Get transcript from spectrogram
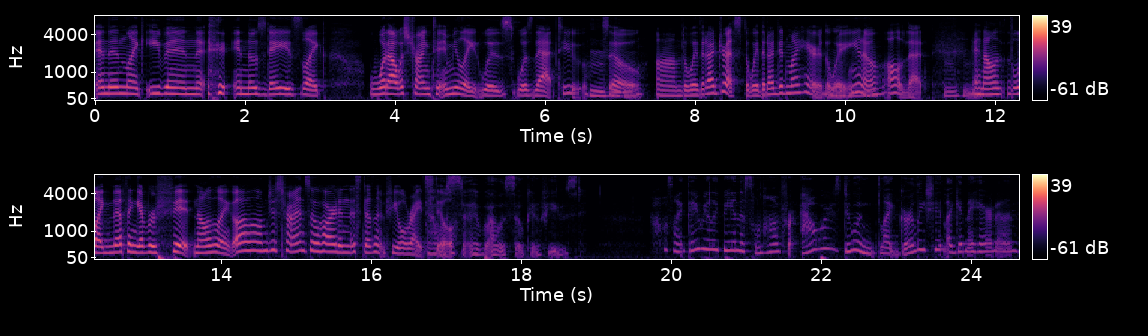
And then like even in those days, like what I was trying to emulate was was that too. So um the way that I dressed, the way that I did my hair, the way, you know, all of that. And I was like nothing ever fit. And I was like, oh, I'm just trying so hard and this doesn't feel right I still. was, so, I was so confused. I was like, they really be in the salon for hours doing like girly shit, like getting their hair done,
